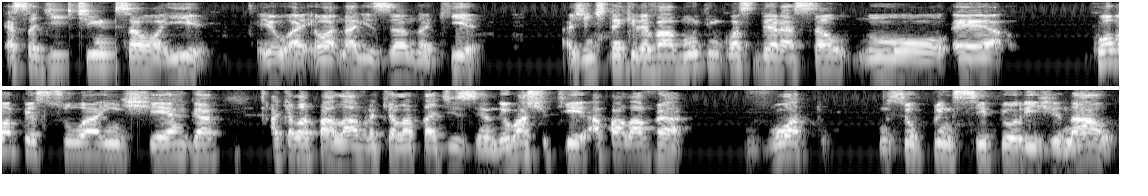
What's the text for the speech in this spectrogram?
essa distinção aí eu, eu analisando aqui, a gente tem que levar muito em consideração no, é, como a pessoa enxerga aquela palavra que ela está dizendo. Eu acho que a palavra voto, no seu princípio original,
